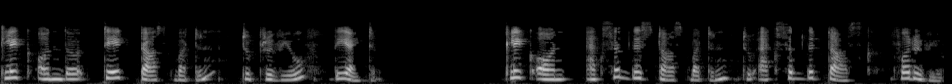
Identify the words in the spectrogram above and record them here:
Click on the Take Task button to preview the item. Click on Accept this task button to accept the task for review.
